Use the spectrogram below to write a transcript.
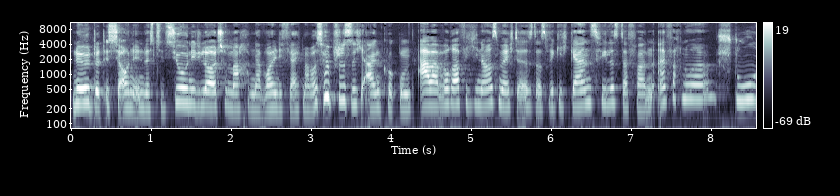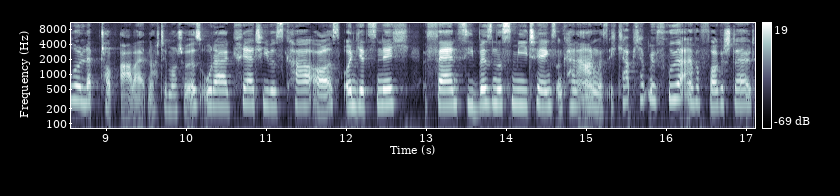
nö, das ist ja auch eine Investition, die die Leute machen, da wollen die vielleicht mal was Hübsches sich angucken. Aber worauf ich hinaus möchte, ist, dass wirklich ganz vieles davon einfach nur sture Laptop-Arbeit nach dem Motto ist oder kreatives Chaos und jetzt nicht fancy Business-Meetings und keine Ahnung was. Ich glaube, ich habe mir früher einfach vorgestellt,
